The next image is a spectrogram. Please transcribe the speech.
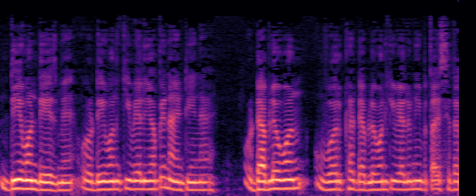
डी वन डेज़ में, और डी वन की वैल्यू यहाँ पे नाइनटीन है। और डब्ल्यू वन वर्क है डब्ल्यू वन की वैल्यू नहीं बताया सीधा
